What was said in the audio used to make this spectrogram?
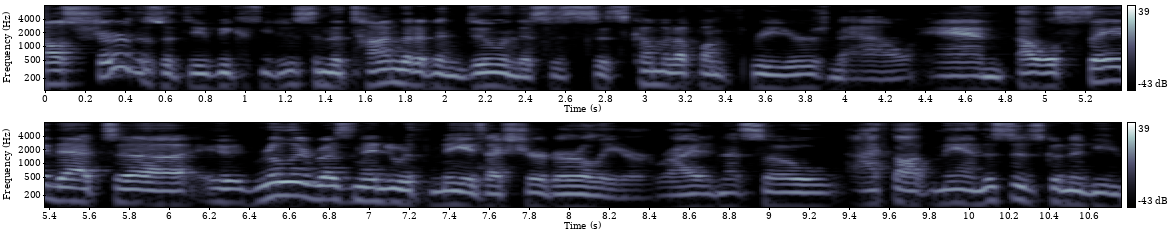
I'll share this with you because just in the time that I've been doing this, it's, it's coming up on three years now, and I will say that uh, it really resonated with me as I shared earlier, right? And so I thought, man, this is going to be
